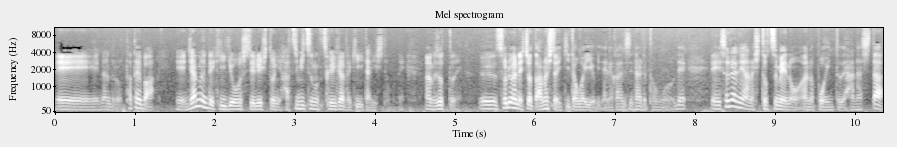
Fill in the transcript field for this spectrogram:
えー、なんだろう例えば、えー、ジャムで起業してる人に蜂蜜の作り方聞いたりしてもねあのちょっとねそれはねちょっとあの人に聞いた方がいいよみたいな感じになると思うので、えー、それはねあの1つ目のあのポイントで話した、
